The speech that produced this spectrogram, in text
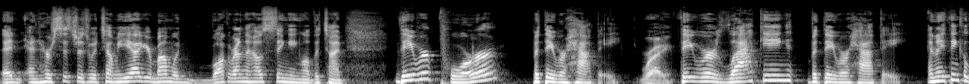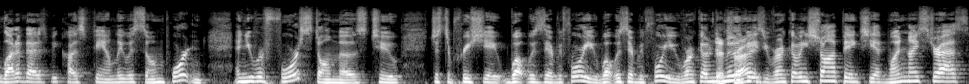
And and her sisters would tell me, yeah, your mom would walk around the house singing all the time. They were poor, but they were happy. Right. They were lacking, but they were happy. And I think a lot of that is because family was so important. And you were forced almost to just appreciate what was there before you. What was there before you? You weren't going to That's movies. right. You weren't going shopping. She had one nice dress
